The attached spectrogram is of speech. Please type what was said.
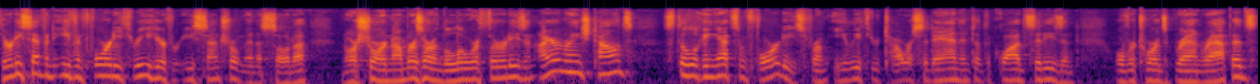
37 to even 43 here for East Central Minnesota. North Shore numbers are in the lower 30s, and Iron Range towns still looking at some 40s from Ely through Tower Soudan into the Quad Cities and over towards Grand Rapids.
